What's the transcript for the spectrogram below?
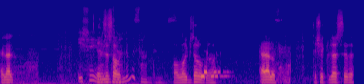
Helal. İşe Elinize sağlık. yarayacağını mı sandınız? Vallahi güzel oldu ha. Helal olsun. Teşekkürler size de.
